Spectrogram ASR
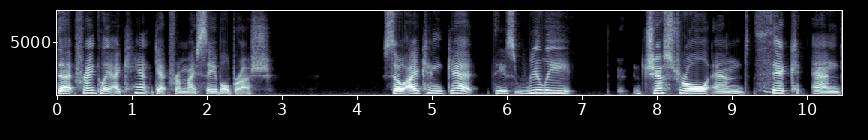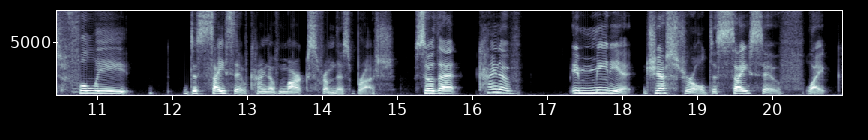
that frankly I can't get from my sable brush. So I can get these really gestural and thick and fully decisive kind of marks from this brush. So that kind of immediate, gestural, decisive, like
